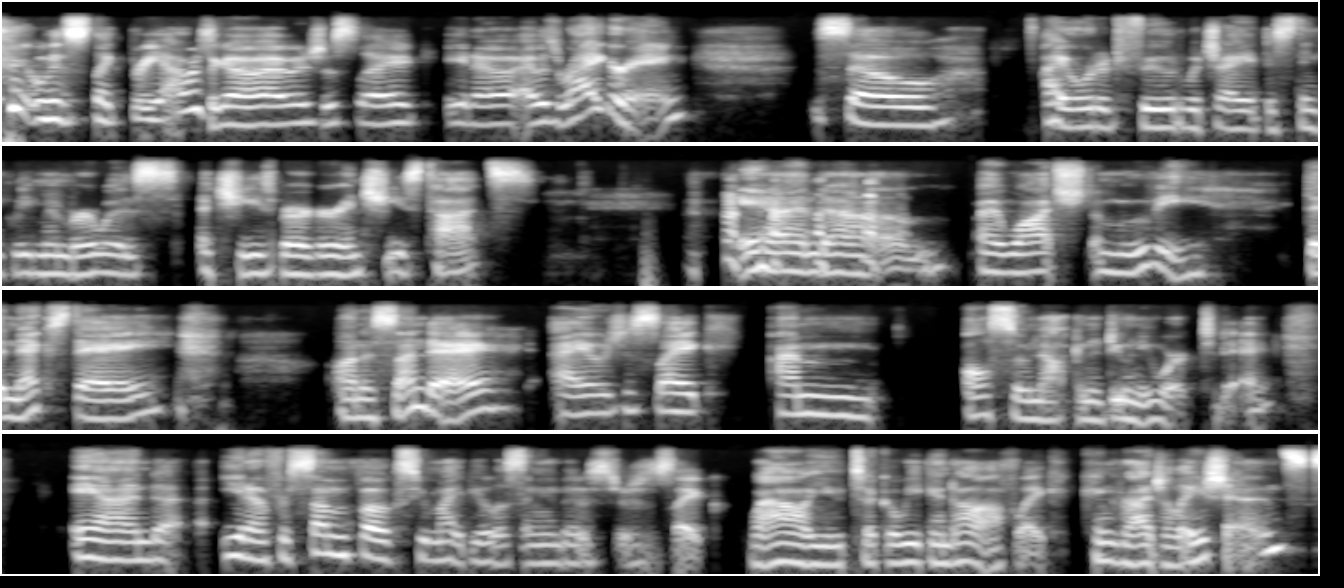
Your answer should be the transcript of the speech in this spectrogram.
it was like three hours ago, I was just like, you know, I was rigoring. So I ordered food, which I distinctly remember was a cheeseburger and cheese tots. and um, I watched a movie. The next day on a Sunday, I was just like, I'm also not going to do any work today. And, you know, for some folks who might be listening to this, they're just like, wow, you took a weekend off. Like, congratulations.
